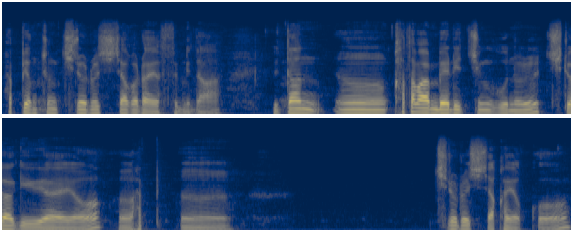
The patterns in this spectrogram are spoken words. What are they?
합병증 치료를 시작을 하였습니다. 일단 어, 카사바 메리 증후군을 치료하기 위하여 어, 합, 어, 치료를 시작하였고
